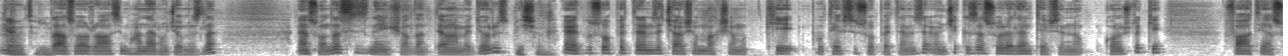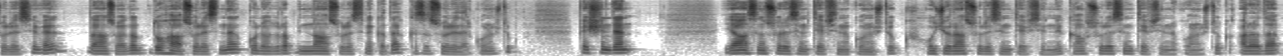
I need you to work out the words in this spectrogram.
Evet hocam. Daha sonra Rasim Haner hocamızla en sonunda sizinle inşallah devam ediyoruz. İnşallah. Evet bu sohbetlerimize çarşamba akşamı ki bu tefsir sohbetlerimizde önce kısa surelerin tefsirini konuştuk ki Fatiha suresi ve daha sonra da Duha suresinden Kul Rabbin Nas suresine kadar kısa sureler konuştuk. Peşinden Yasin suresinin tefsirini konuştuk. Hucurat suresinin tefsirini, Kaf suresinin tefsirini konuştuk. Arada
